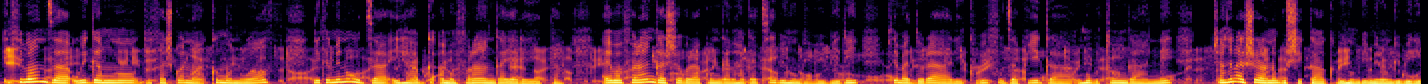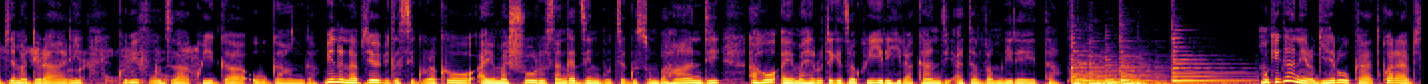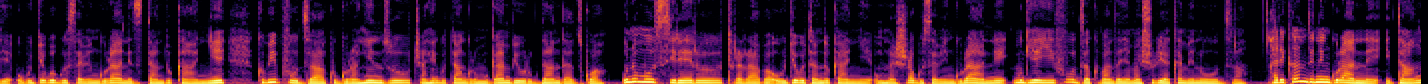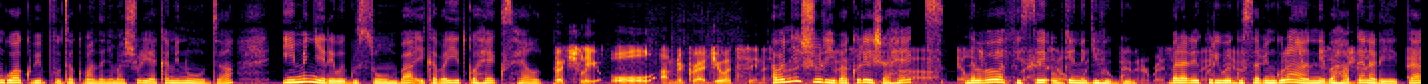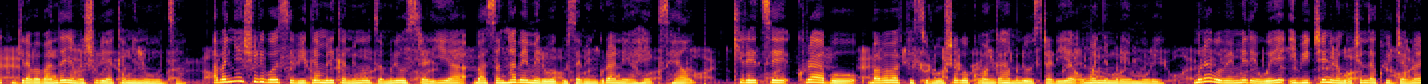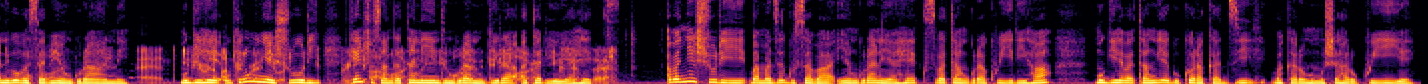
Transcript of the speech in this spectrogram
ikibanza wigamwo gifashwa na commonwealth ni kaminuza ihabwa amafaranga ya leta ayo mafaranga ashobora kungana hagati y'ibihumbi bibiri by'amadolari kubifuza kwiga nk'ubutungane cyangwa arashobora no gushika ku bihumbi mirongo ibiri by'amadolari kubifuza kwiga ubuganga bino navyo bigasigura ko ayo mashuri usanga azimbutse gusumba ahandi aho ayo mahera utegereza kuyirihira kandi atava muri leta mu kiganiro giheruka twarabye uburyo bwo gusaba ingurane zitandukanye ku kugura nk'inzu cyangwa gutangira umugambi w'urudandazwa uno munsi rero turaraba uburyo butandukanye umuntu ashobora gusaba ingurane mu gihe yifuza kubandanya amashuri ya kaminuza Hari kandi n'ingurane itangwa ku bipfuza kubandanya amashuri ya kaminuza imenyerewe gusumba ikaba yitwa Hex Help. Abanyeshuri bakoresha Hex nababa bafise ubwenegihugu bararekuriwe gusaba ingurane bahabwa na leta kugira babandanye amashuri ya kaminuza. Abanyeshuri bose biga muri kaminuza muri Australia basa nk'abemerewe gusaba ingurane ya Hex Help Kiretse kuri abo baba bafise uruhusha rwo kuba ngaha muri australia umwanya muremure muri abo bemerewe ibice mirongo icenda ku ijana nibo basaba iyo ngurane mu gihe ukiri umunyeshuri kenshi usanga ata n'iyindi ngurane ugira atari iyo ya hex abanyeshuri bamaze gusaba iyo ngurane ya hex batangura kuyiriha mu gihe batanguye gukora akazi bakaronka umushahara ukwiye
